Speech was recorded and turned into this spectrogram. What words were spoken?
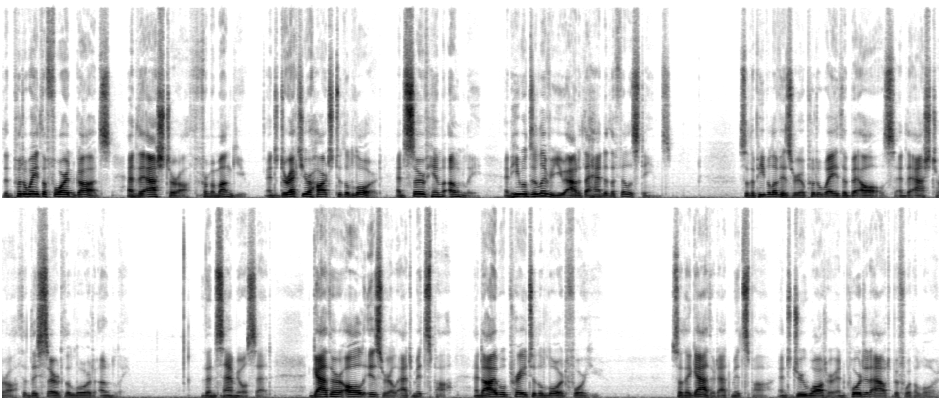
then put away the foreign gods and the Ashtaroth from among you, and direct your heart to the Lord, and serve him only and he will deliver you out of the hand of the Philistines. So the people of Israel put away the Baals and the Ashtaroth, and they served the Lord only. Then Samuel said, Gather all Israel at Mizpah, and I will pray to the Lord for you. So they gathered at Mizpah, and drew water, and poured it out before the Lord,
